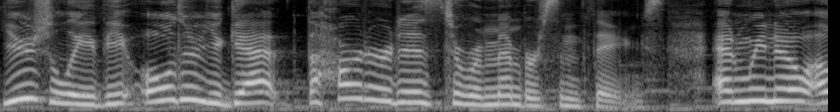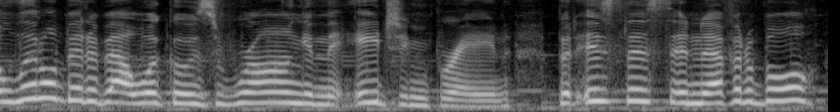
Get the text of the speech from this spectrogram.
Usually, the older you get, the harder it is to remember some things. And we know a little bit about what goes wrong in the aging brain, but is this inevitable?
